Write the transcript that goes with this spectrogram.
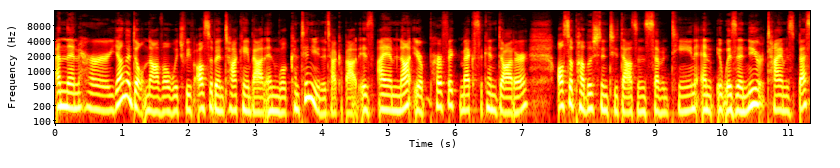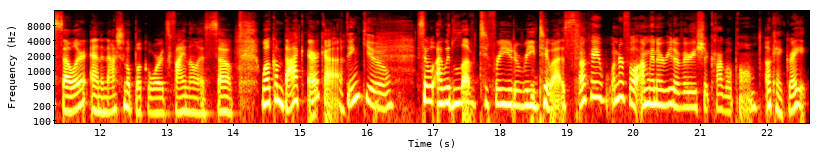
And then her young adult novel, which we've also been talking about and will continue to talk about, is I Am Not Your Perfect Mexican Daughter, also published in 2017. And it was a New York Times bestseller and a National Book Awards finalist. So welcome back, Erika. Thank you. So I would love to, for you to read to us. Okay, wonderful. I'm going to read a very Chicago poem. Okay, great.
